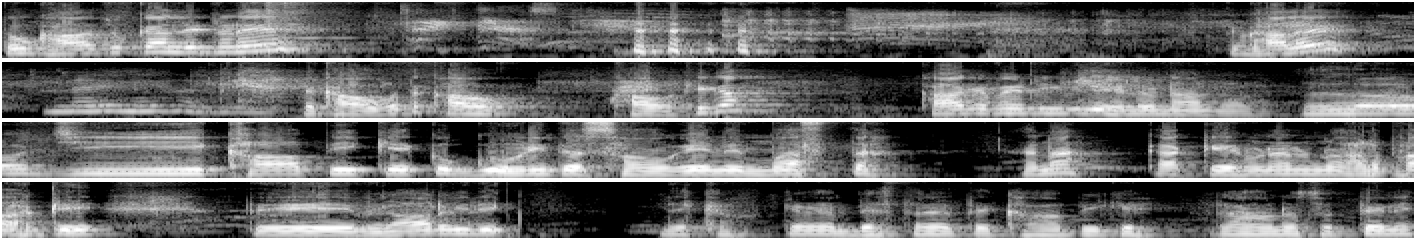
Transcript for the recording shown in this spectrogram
ਤੂੰ ਖਾ ਚੁੱਕਾ ਲਿਟਣੇ? ਤੂੰ ਖਾ ਲੈ ਨਹੀਂ ਨਹੀਂ ਖਾਂਦੀ। ਤੇ ਖਾਓ ਪੁੱਤ ਖਾਓ। ਖਾਓ ਠੀਕ ਆ? ਖਾ ਕੇ ਫਿਰ ਟੀਵੀ ਦੇਖ ਲਓ ਨਾਲ ਨਾਲ। ਲਓ ਜੀ ਖਾ ਪੀ ਕੇ ਘੁੱਗੂ ਹੁਣੀ ਤੇ ਸੌਂ ਗਏ ਨੇ ਮਸਤ ਹੈਨਾ? ਕਾਕੇ ਹੁਣਾਂ ਨੂੰ ਨਾਲ ਪਾ ਕੇ ਤੇ ਵਿਰਾਟ ਵੀ ਦੇਖ ਦੇਖੋ ਕਿਵੇਂ ਬਿਸਤਰੇ ਤੇ ਖਾ ਪੀ ਕੇ ਆਰਾਮ ਨਾਲ ਸੁੱਤੇ ਨੇ।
